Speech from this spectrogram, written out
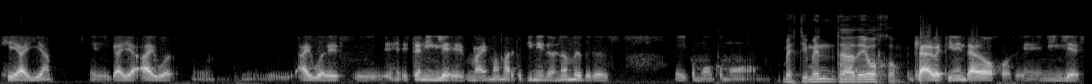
G-A-I-A, Gaia Eyewear. Eyewear es, está en inglés, es más marketingero el nombre, pero es eh, como, como... Vestimenta de ojo. Claro, vestimenta de ojos en inglés.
